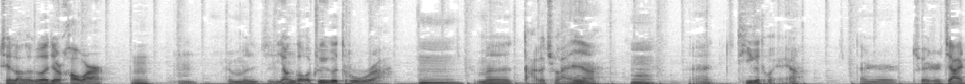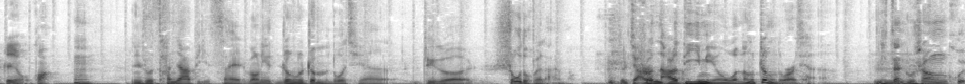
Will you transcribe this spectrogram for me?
这老大哥就是好玩儿，嗯。嗯，什么养狗追个兔啊，嗯。什么打个拳呀、嗯，呃，踢个腿呀、但是确实家里真有矿，您说参加比赛往里扔了这么多钱，这个收得回来吗？就假如拿了第一名，我能挣多少钱啊？你赞助商会、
